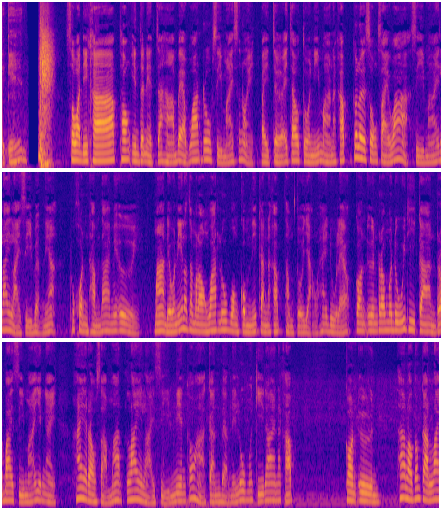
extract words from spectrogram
it again สวัสดีครับ ท่องอินเทอร์เน็ตจะหาแบบวาดรูปสีไม้ซะหน่อย ไปเจอไอ้เจ้าตัวนี้มานะครับ ก็เลยสงสัยว่าสีไม้ไล่หลายสีแบบเนี้ย ทุกคนทำได้ไหมเอ่ย มาเดี๋ยววันนี้เราจะมาลองวาดรูปวงกลมนี้กันนะครับทำตัวอย่างไว้ให้ดูแล้ว ก่อนอื่นเรามาดูวิธีการระบายสีไม้ยังไง ให้เราสามารถไล่หลายสีเนียนเข้าหากันแบบในรูปเมื่อกี้ได้นะครับ ก่อนอื่น ถ้าเราต้องการไล่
